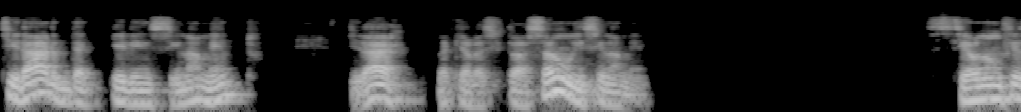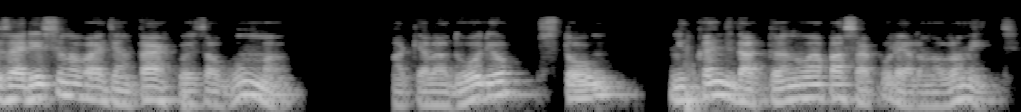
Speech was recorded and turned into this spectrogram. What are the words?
Tirar daquele ensinamento, tirar daquela situação o ensinamento. Se eu não fizer isso, não vai adiantar coisa alguma aquela dor e eu estou me candidatando a passar por ela novamente.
